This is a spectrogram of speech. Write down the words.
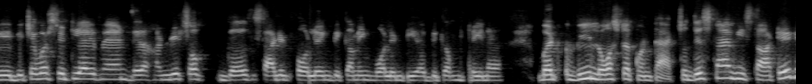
we, whichever city i went there are hundreds of girls started following becoming volunteer become trainer but we lost a contact. So this time we started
